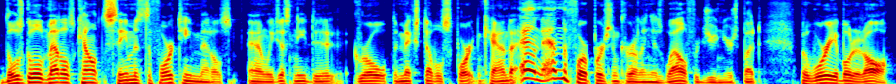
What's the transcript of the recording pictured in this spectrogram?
those gold medals count the same as the four team medals, and we just need to grow the mixed double sport in Canada and and the four person curling as well for juniors. But but worry about it all,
